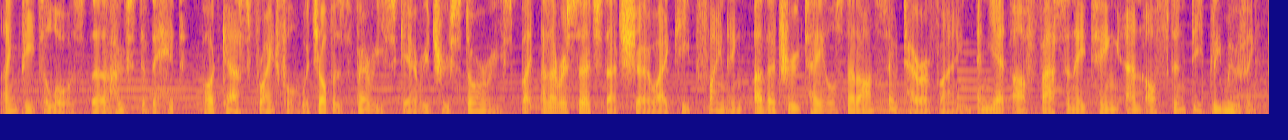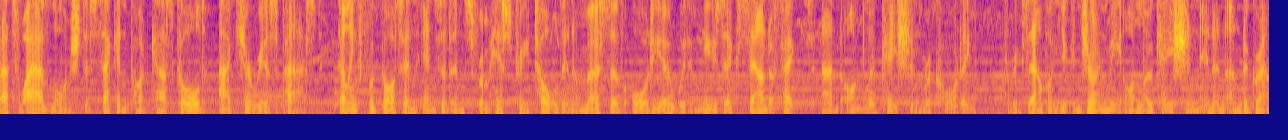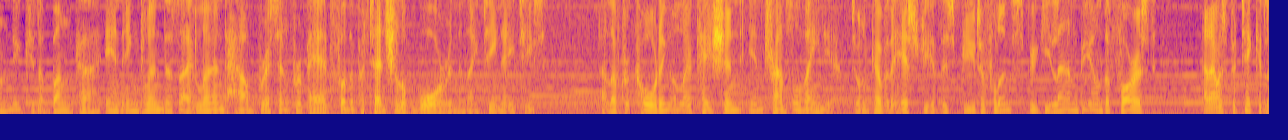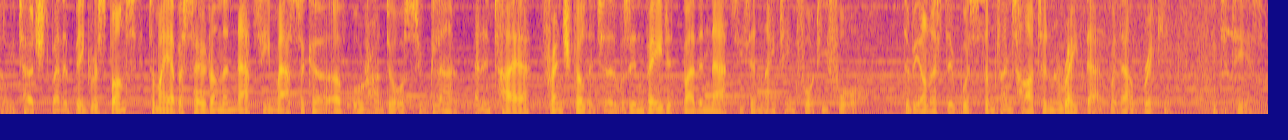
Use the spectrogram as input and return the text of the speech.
I'm Peter Laws, the host of the hit podcast Frightful, which offers very scary true stories. But as I research that show, I keep finding other true tales that aren't so terrifying and yet are fascinating and often deeply moving. That's why I launched a second podcast called Our Curious Past, telling forgotten incidents from history told in immersive audio with music, sound effects, and on location recording. For example, you can join me on location in an underground nuclear bunker in England as I learned how Britain prepared for the potential of war in the 1980s. I loved recording on location in Transylvania to uncover the history of this beautiful and spooky land beyond the forest. And I was particularly touched by the big response to my episode on the Nazi massacre of Oradour-sur-Glane, an entire French village that was invaded by the Nazis in 1944. To be honest, it was sometimes hard to narrate that without breaking into tears.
